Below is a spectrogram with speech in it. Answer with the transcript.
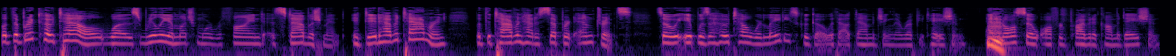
But the Brick Hotel was really a much more refined establishment. It did have a tavern, but the tavern had a separate entrance. So it was a hotel where ladies could go without damaging their reputation. And mm. it also offered private accommodation.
